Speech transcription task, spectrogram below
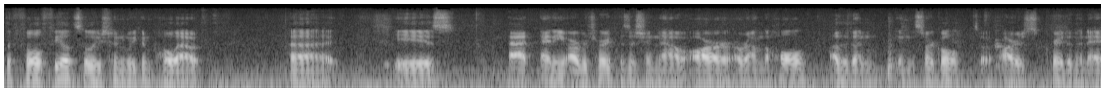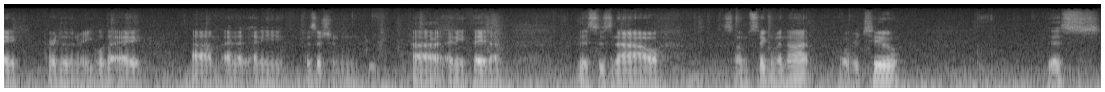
the full field solution we can pull out uh, is at any arbitrary position now r around the hole other than in the circle. So r is greater than a, greater than or equal to a, um, and at any position, uh, any theta. This is now some sigma naught over 2. This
